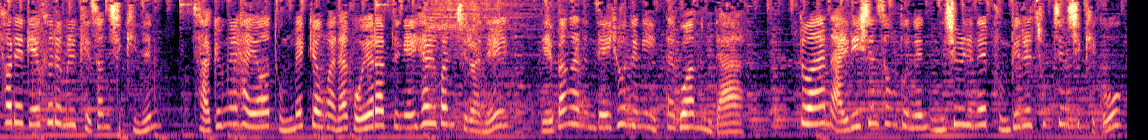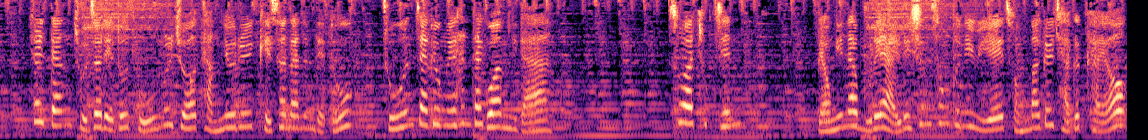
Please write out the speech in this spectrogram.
혈액의 흐름을 개선시키는 작용을 하여 동맥경화나 고혈압 등의 혈관 질환을 예방하는 데 효능이 있다고 합니다. 또한 알리신 성분은 인슐린의 분비를 촉진시키고 혈당 조절에도 도움을 주어 당뇨를 개선하는 데도 좋은 작용을 한다고 합니다. 소화 촉진 명이나 물에 알리신 성분이 위의 점막을 자극하여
